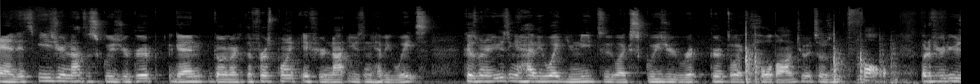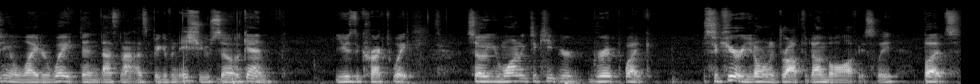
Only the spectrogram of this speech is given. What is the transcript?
and it's easier not to squeeze your grip. Again, going back to the first point, if you're not using heavy weights, because when you're using a heavy weight, you need to like squeeze your grip, grip to like hold on to it so it doesn't fall. But if you're using a lighter weight, then that's not as big of an issue. So again, use the correct weight. So you want to keep your grip like secure. You don't want to drop the dumbbell, obviously, but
